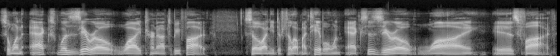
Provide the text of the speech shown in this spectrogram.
So when x was 0, y turned out to be 5. So I need to fill out my table. When x is 0, y is 5.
